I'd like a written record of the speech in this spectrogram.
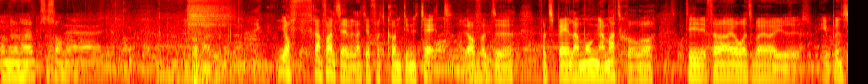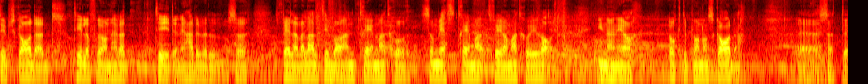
under den här säsongen? jag framförallt det väl att jag fått kontinuitet. Jag har fått, uh, fått spela många matcher och till, förra året var jag ju i princip skadad till och från hela tiden. Jag hade väl så spelade väl alltid bara en tre matcher, som mest tre, fyra matcher i rad innan jag åkte på någon skada. Uh, så att uh,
